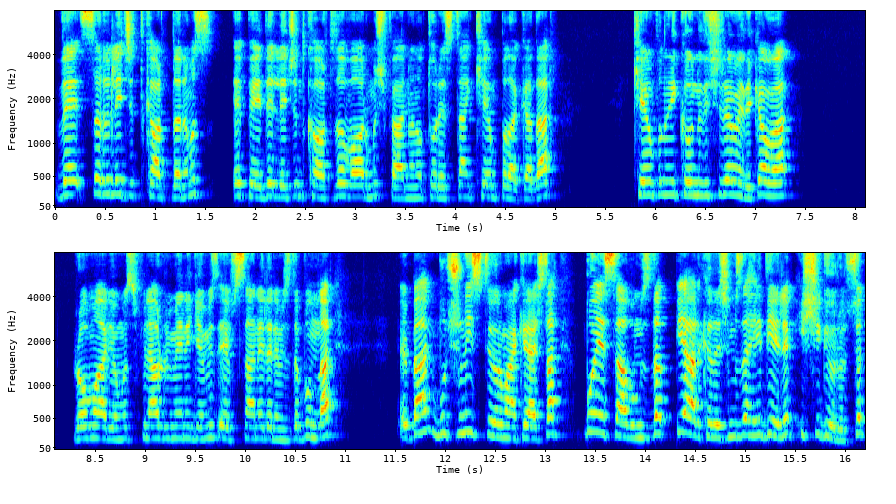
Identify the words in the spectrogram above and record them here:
Ve sarı Legend kartlarımız epey de Legend kartı da varmış. Fernando Torres'ten Campbell'a kadar. Campbell'ın ikonunu düşüremedik ama Romario'muz falan Rummenigge'miz efsanelerimiz de bunlar. E, Ben bu şunu istiyorum arkadaşlar. Bu hesabımızda bir arkadaşımıza hediye edip işi görülsün.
